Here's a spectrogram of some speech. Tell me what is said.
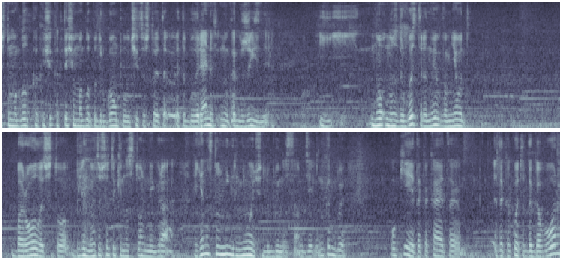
что могло, как еще, как-то еще могло по-другому получиться, что это, это было реально, ну, как в жизни. И- но, но с другой стороны, во мне вот боролось, что, блин, ну это все-таки настольная игра. А я настольные игры не очень люблю на самом деле. Ну как бы, окей, это какая-то, это какой-то договор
